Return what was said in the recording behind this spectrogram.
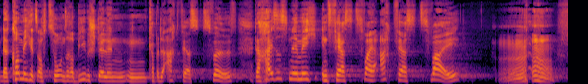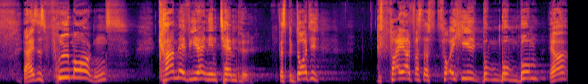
da komme ich jetzt auch zu unserer Bibelstelle in Kapitel 8, Vers 12. Da heißt es nämlich in Vers 2, 8, Vers 2, da heißt es, früh morgens kam er wieder in den Tempel. Das bedeutet, gefeiert, was das Zeug hielt, bum, bum, bum, ja.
